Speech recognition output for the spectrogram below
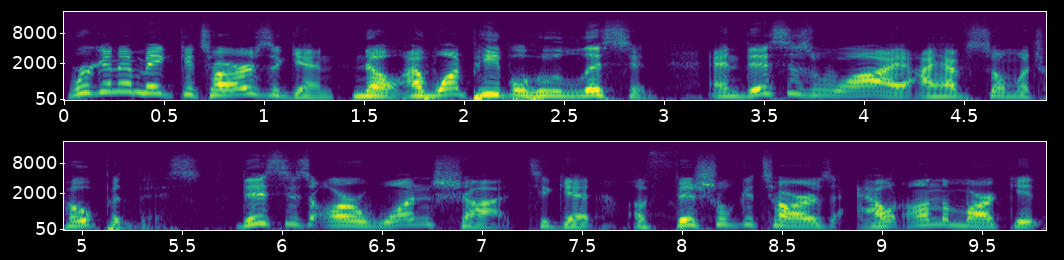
we're going to make guitars again. No, I want people who listen. And this is why I have so much hope in this. This is our one shot to get official guitars out on the market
